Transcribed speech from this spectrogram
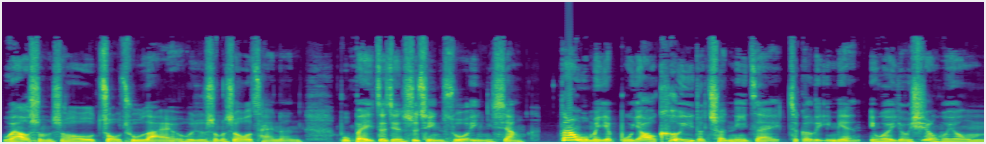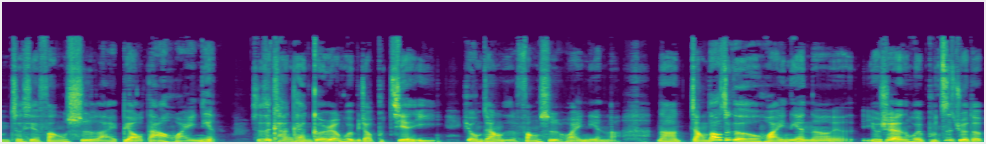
我要什么时候走出来，或者什么时候才能不被这件事情所影响。当然，我们也不要刻意的沉溺在这个里面，因为有些人会用这些方式来表达怀念。只是侃侃个人会比较不建议用这样子的方式怀念啦。那讲到这个怀念呢，有些人会不自觉的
